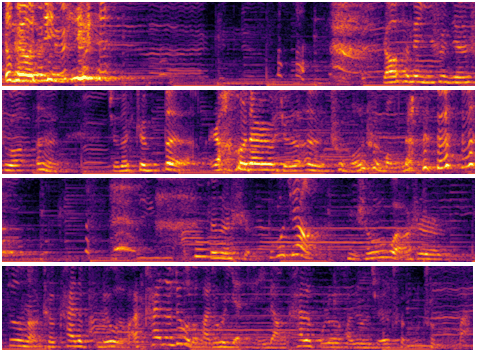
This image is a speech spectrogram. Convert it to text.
都没有进去。然后他那一瞬间说：“嗯，觉得真笨啊。”然后但是又觉得嗯，蠢萌蠢萌的，真的是。不过这样，女生如果要是自动挡车开的不溜的话，开的溜的话就会眼前一亮；开的不溜的话，就会觉得蠢萌蠢萌吧。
